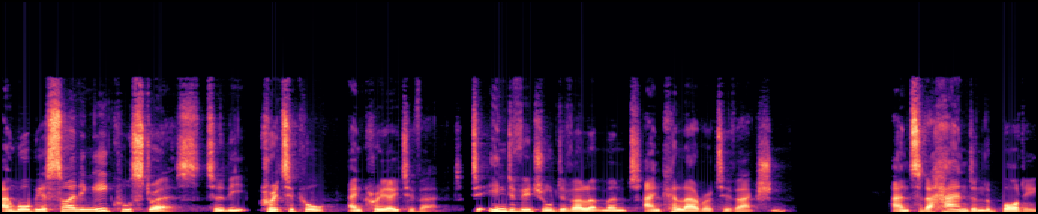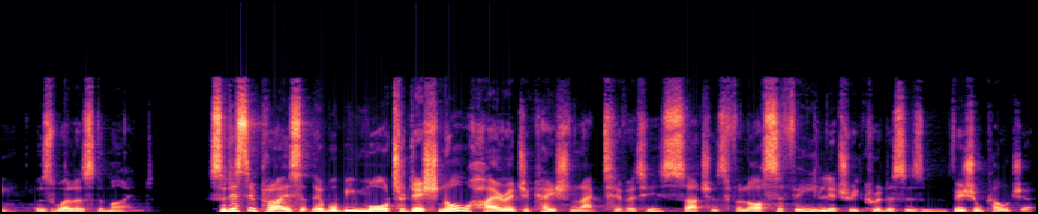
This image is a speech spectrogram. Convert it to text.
and we'll be assigning equal stress to the critical and creative act, to individual development and collaborative action, and to the hand and the body as well as the mind. So this implies that there will be more traditional higher educational activities such as philosophy, literary criticism, visual culture,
